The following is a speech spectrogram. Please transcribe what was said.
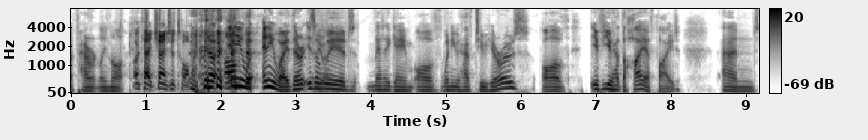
Apparently not. Okay, change the topic. No, anyway, anyway, there is a Anyway. weird meta game of when you have two heroes of if you have the higher fight and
